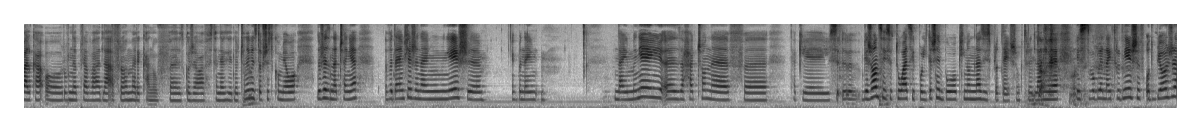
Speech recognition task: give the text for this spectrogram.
walka o równe prawa dla Afroamerykanów rozgorzała w Stanach Zjednoczonych, więc to wszystko miało duże znaczenie. Wydaje mi się, że najmniejszy, jakby naj, najmniej e, zahaczone w takiej e, bieżącej sytuacji politycznej było kino Nazi Exploitation, które dla Tak, mnie okej. jest w ogóle najtrudniejsze w odbiorze.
